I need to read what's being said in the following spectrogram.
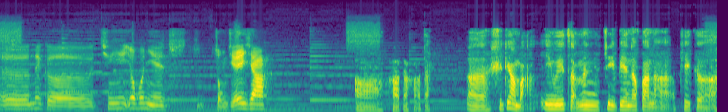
呃，那个青音，要不你总结一下？啊，好的好的，呃，是这样吧？因为咱们这边的话呢，这个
